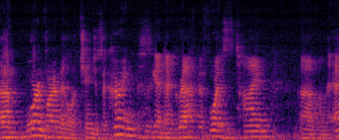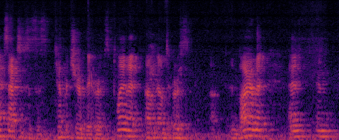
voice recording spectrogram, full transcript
Um, more environmental changes occurring. This is again that graph before. This is time um, on the x-axis. This is temperature of the Earth's planet, um, down to Earth's uh, environment. And, and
